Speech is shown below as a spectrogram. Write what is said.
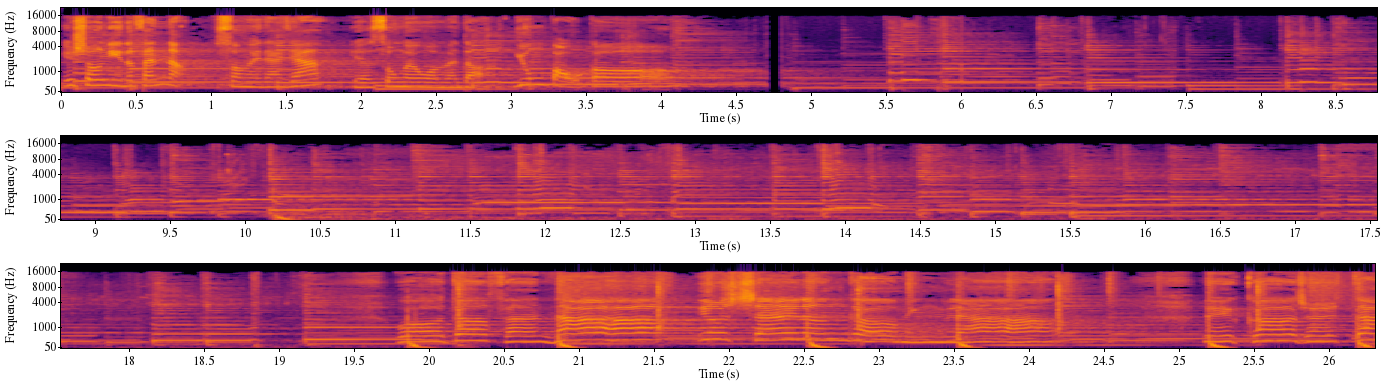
一首你的烦恼送给大家，也送给我们的拥抱哥。我的烦恼，有谁能够明了？你可知道，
